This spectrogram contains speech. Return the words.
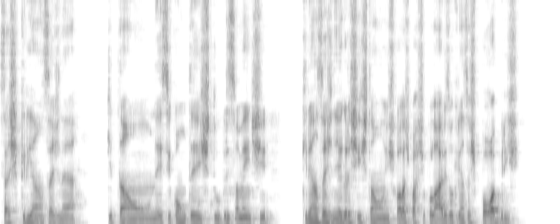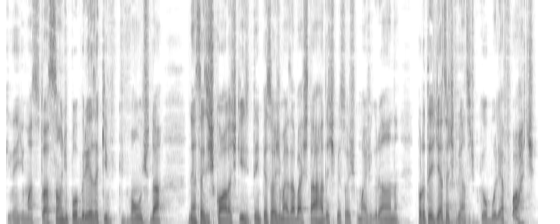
essas crianças, né? Que estão nesse contexto, principalmente crianças negras que estão em escolas particulares ou crianças pobres que vêm de uma situação de pobreza que, que vão estudar nessas escolas que tem pessoas mais abastadas, pessoas com mais grana. Proteger essas crianças, porque o bullying é forte.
